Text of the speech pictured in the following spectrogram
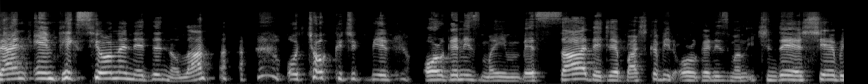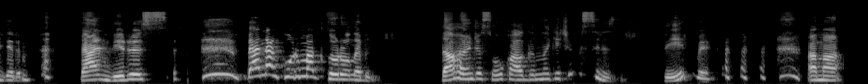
Ben enfeksiyona neden olan o çok küçük bir organizmayım ve sadece başka bir organizmanın içinde yaşayabilirim. Ben virüs. Benden korunmak zor olabilir. Daha önce soğuk algınlığı geçirmişsinizdir, değil mi? Ama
